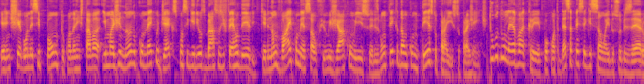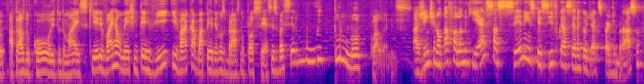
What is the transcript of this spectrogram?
e a gente chegou nesse ponto quando a gente tava imaginando como é que o Jax conseguiria os braços de ferro dele. Que ele não vai começar o filme já com isso, eles vão ter que dar um contexto para isso pra gente. Tudo leva a crer, por conta dessa perseguição aí do Sub-Zero atrás do Cole, e tudo mais, que ele vai realmente intervir e vai acabar perdendo os braços no processo. Isso vai ser muito louco, Alanis. A gente não tá falando que essa cena em específico é a cena que o Jax perde o braço,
